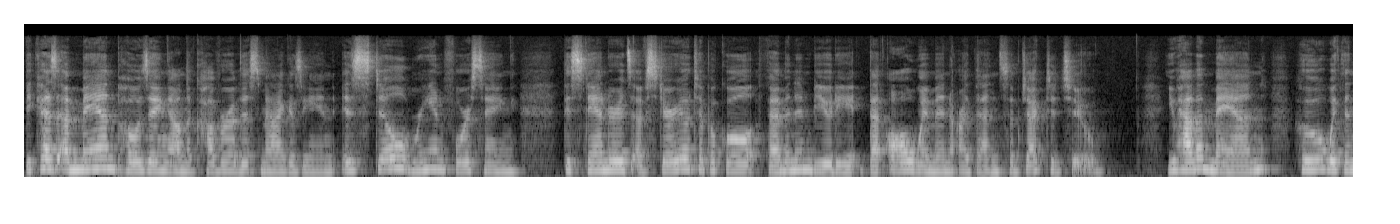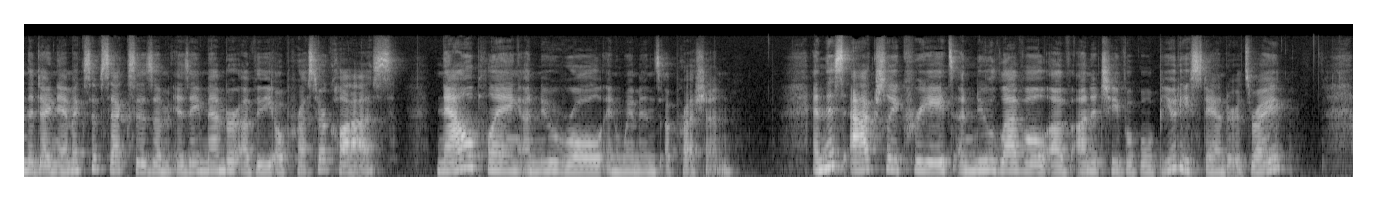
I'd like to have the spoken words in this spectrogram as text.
Because a man posing on the cover of this magazine is still reinforcing the standards of stereotypical feminine beauty that all women are then subjected to. You have a man who, within the dynamics of sexism, is a member of the oppressor class, now playing a new role in women's oppression. And this actually creates a new level of unachievable beauty standards, right?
